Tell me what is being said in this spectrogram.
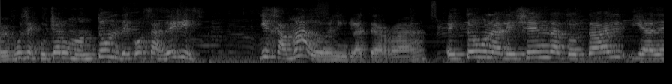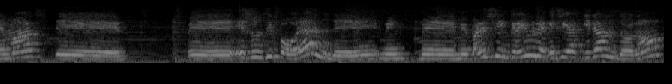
me puse a escuchar un montón de cosas de él y es amado en Inglaterra. ¿eh? Es toda una leyenda total y además eh, eh, es un tipo grande. Me, parece increíble que siga girando, ¿no?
